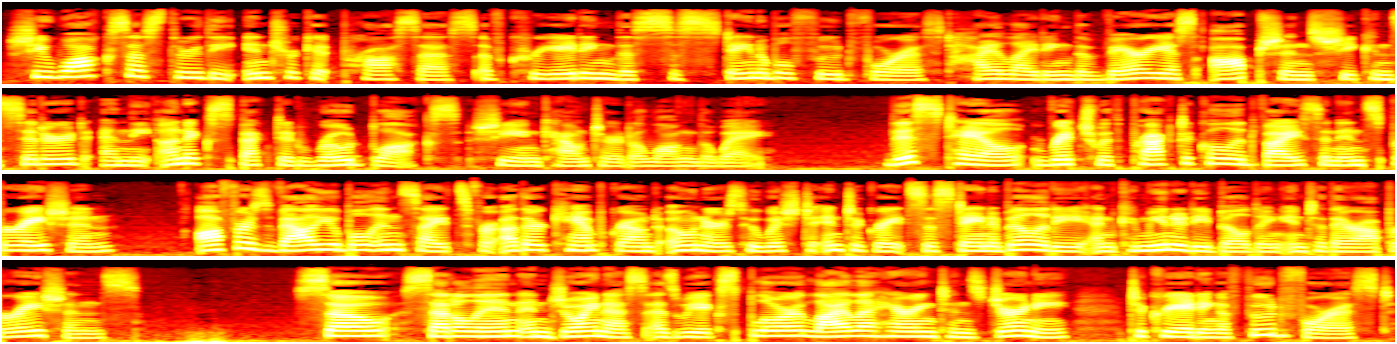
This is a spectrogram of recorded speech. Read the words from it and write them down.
She walks us through the intricate process of creating this sustainable food forest, highlighting the various options she considered and the unexpected roadblocks she encountered along the way. This tale, rich with practical advice and inspiration, offers valuable insights for other campground owners who wish to integrate sustainability and community building into their operations. So, settle in and join us as we explore Lila Harrington's journey to creating a food forest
